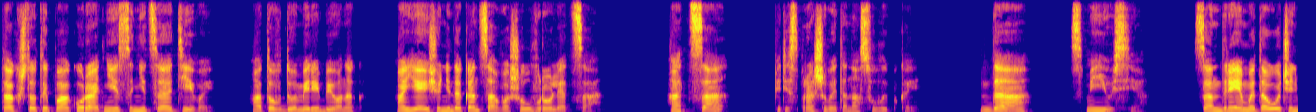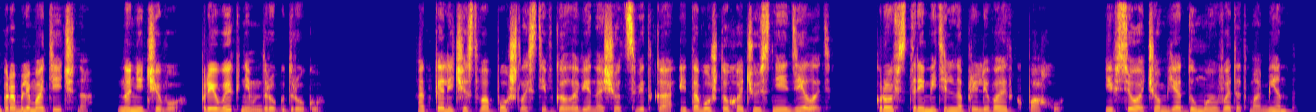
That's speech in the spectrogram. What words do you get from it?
Так что ты поаккуратнее с инициативой, а то в доме ребенок, а я еще не до конца вошел в роль отца». «Отца?» — переспрашивает она с улыбкой. «Да», — смеюсь я. «С Андреем это очень проблематично, но ничего, привыкнем друг к другу». От количества пошлости в голове насчет цветка и того, что хочу с ней делать, Кровь стремительно приливает к паху, и все, о чем я думаю в этот момент,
